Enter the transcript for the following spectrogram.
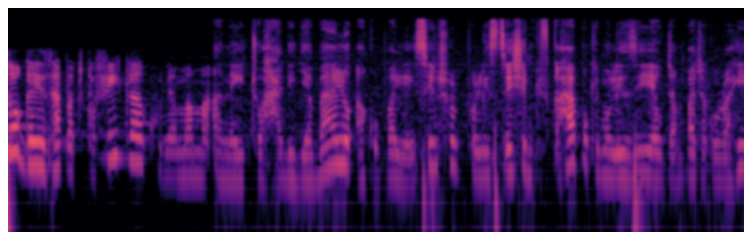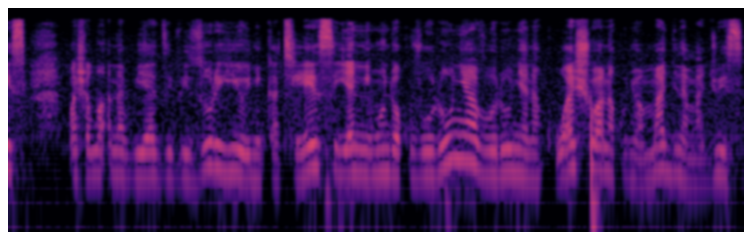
So guys, hapa tukafika, kuna mama anaitwa Hadija Balo ako pale Central Police Station. Ukifika hapo ukimuulizia utampata kwa urahisi. Mashallah, ana viazi vizuri, hiyo ni katlesi, yani ni mwendo wa kuvurunya vurunya na kuwashwa na kunywa maji na majuisi.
